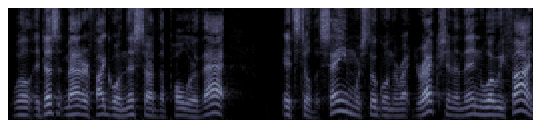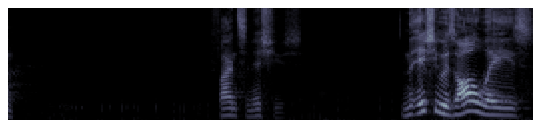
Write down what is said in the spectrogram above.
well, it doesn't matter if I go on this side of the pole or that, it's still the same. We're still going the right direction. And then what do we find? We find some issues. And the issue is always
